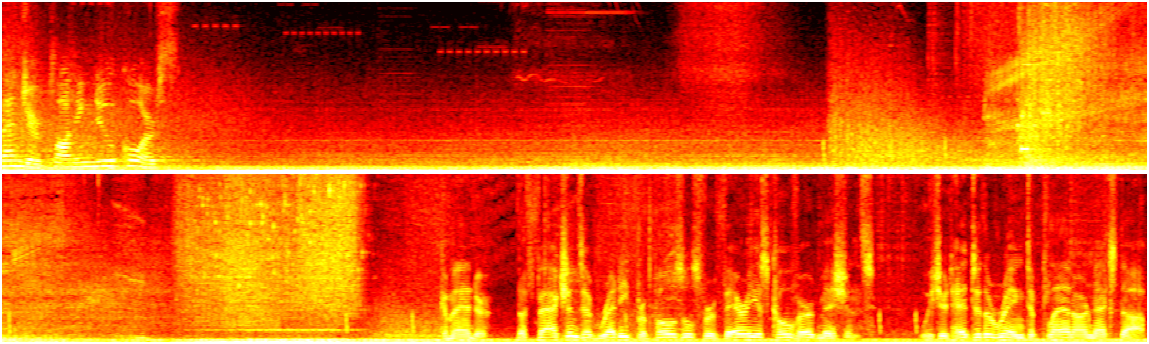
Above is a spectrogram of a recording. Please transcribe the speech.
Avenger plotting new course. Commander, the factions have readied proposals for various covert missions. We should head to the ring to plan our next op.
